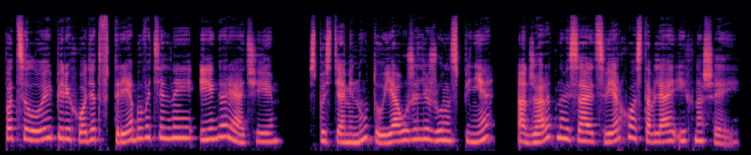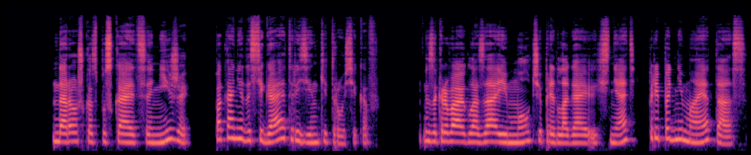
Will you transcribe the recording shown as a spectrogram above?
Поцелуи переходят в требовательные и горячие. Спустя минуту я уже лежу на спине, а Джаред нависает сверху, оставляя их на шее. Дорожка спускается ниже, пока не достигает резинки трусиков. Закрываю глаза и молча предлагаю их снять, приподнимая таз.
